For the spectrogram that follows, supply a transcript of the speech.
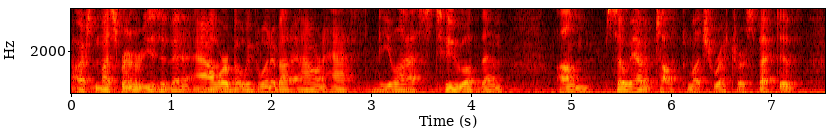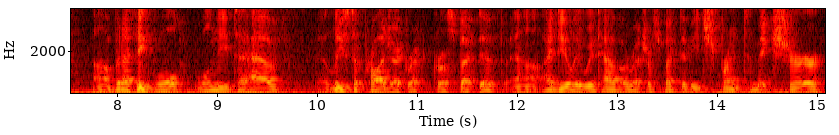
our, my sprint reviews have been an hour, but we've went about an hour and a half the last two of them. Um, so we haven't talked much retrospective, uh, but I think we'll we'll need to have at least a project retrospective. Uh, ideally, we'd have a retrospective each sprint to make sure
